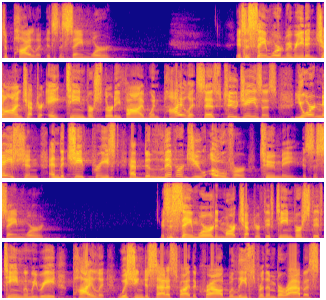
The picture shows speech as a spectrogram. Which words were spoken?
to Pilate. It's the same word. It's the same word we read in John chapter 18, verse 35, when Pilate says to Jesus, Your nation and the chief priest have delivered you over to me. It's the same word. It's the same word in Mark chapter 15, verse 15, when we read, Pilate, wishing to satisfy the crowd, released for them Barabbas,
